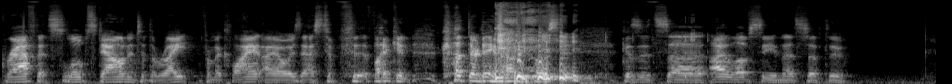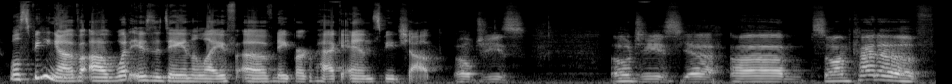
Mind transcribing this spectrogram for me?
graph that slopes down into the right from a client, I always ask to, if I can cut their name out and post it because it's uh, I love seeing that stuff too. Well, speaking of, uh, what is a day in the life of Nate Berkopec and Speedshop? Oh, geez. Oh, geez. Yeah. Um, so I'm kind of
